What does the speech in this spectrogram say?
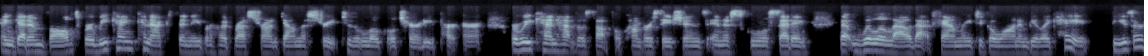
and get involved where we can connect the neighborhood restaurant down the street to the local charity partner, where we can have those thoughtful conversations in a school setting that will allow that family to go on and be like, hey, these are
